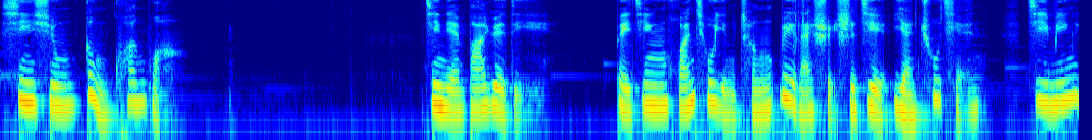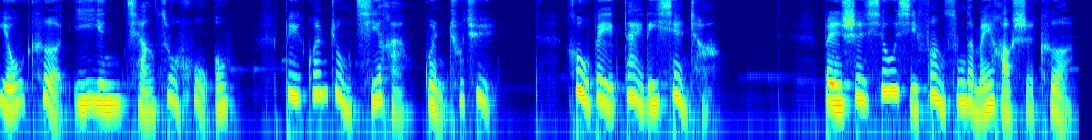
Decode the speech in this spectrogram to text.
心胸更宽广。今年八月底，北京环球影城未来水世界演出前，几名游客疑因抢座互殴，被观众齐喊“滚出去”，后被带离现场。本是休息放松的美好时刻，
